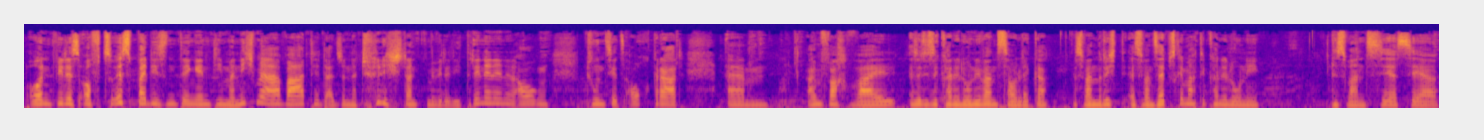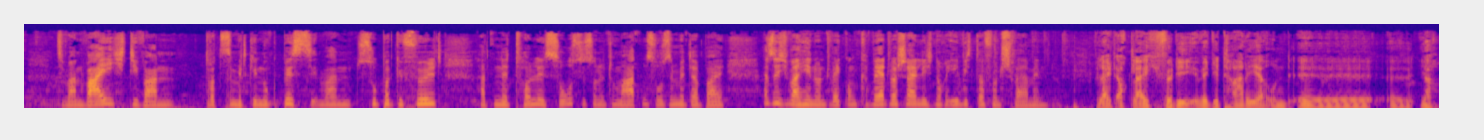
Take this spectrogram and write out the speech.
Und wie das oft so ist bei diesen Dingen, die man nicht mehr erwartet, also natürlich standen mir wieder die Tränen in den Augen, tun es jetzt auch gerade, ähm, einfach weil, also diese Cannelloni waren sau lecker. Es waren richtig, es waren selbstgemachte Cannelloni. Es waren sehr, sehr, sie waren weich, die waren trotzdem mit genug Biss. Sie waren super gefüllt, hatten eine tolle Soße, so eine Tomatensoße mit dabei. Also ich war hin und weg und werde wahrscheinlich noch ewig davon schwärmen. Vielleicht auch gleich für die Vegetarier und äh, äh, ja,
